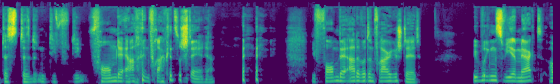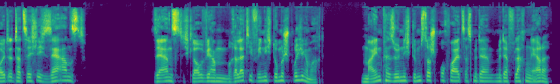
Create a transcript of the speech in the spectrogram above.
das, das, die, die Form der Erde in Frage zu stellen, ja. die Form der Erde wird in Frage gestellt. Übrigens, wie ihr merkt, heute tatsächlich sehr ernst. Sehr ernst. Ich glaube, wir haben relativ wenig dumme Sprüche gemacht. Mein persönlich dümmster Spruch war jetzt das mit der, mit der flachen Erde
